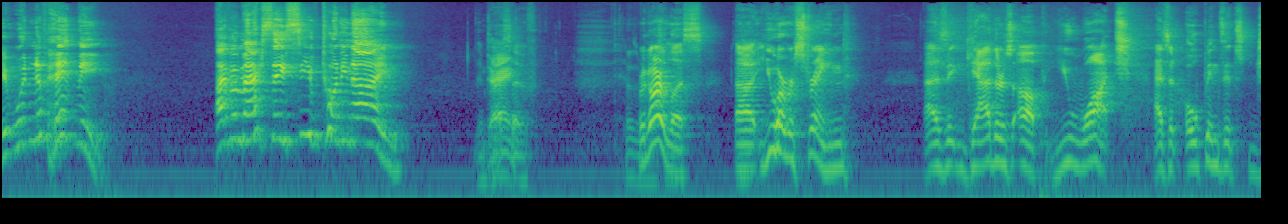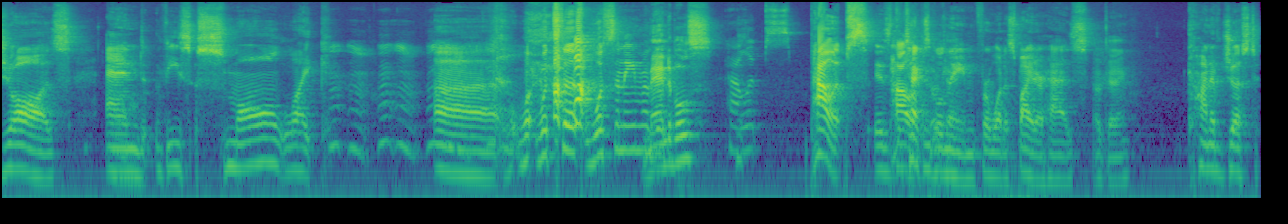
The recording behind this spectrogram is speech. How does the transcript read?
It wouldn't have hit me. I have a max AC of 29. Impressive. Doesn't Regardless, uh, you are restrained. As it gathers up, you watch as it opens its jaws, and these small, like, uh, what, what's the what's the name of it? Mandibles. Palips. Pallops is Pallops, the technical okay. name for what a spider has. Okay. Kind of just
